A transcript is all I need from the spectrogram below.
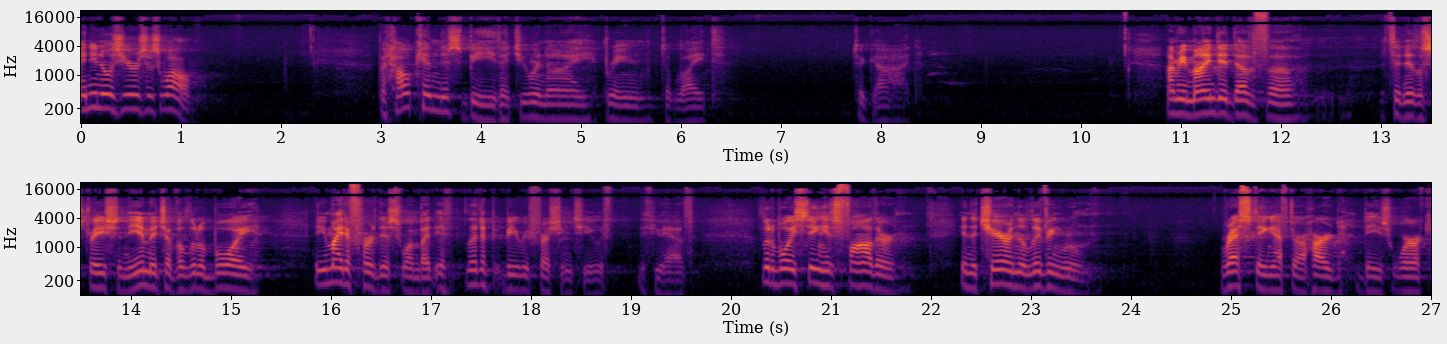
And He knows yours as well. But how can this be that you and I bring delight to God? I'm reminded of, uh, it's an illustration, the image of a little boy. You might have heard this one, but if, let it be refreshing to you if, if you have. Little boy seeing his father in the chair in the living room, resting after a hard day's work.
